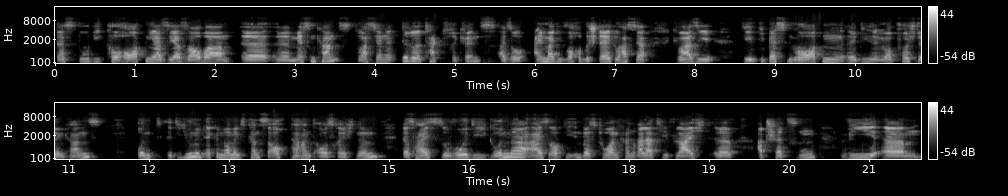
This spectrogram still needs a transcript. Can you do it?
dass du die Kohorten ja sehr sauber äh, äh, messen kannst. Du hast ja eine irre Taktfrequenz. Also einmal die Woche bestellt. Du hast ja quasi die, die besten Kohorten, äh, die du überhaupt vorstellen kannst. Und die Unit Economics kannst du auch per Hand ausrechnen. Das heißt, sowohl die Gründer als auch die Investoren können relativ leicht äh, abschätzen, wie, ähm,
